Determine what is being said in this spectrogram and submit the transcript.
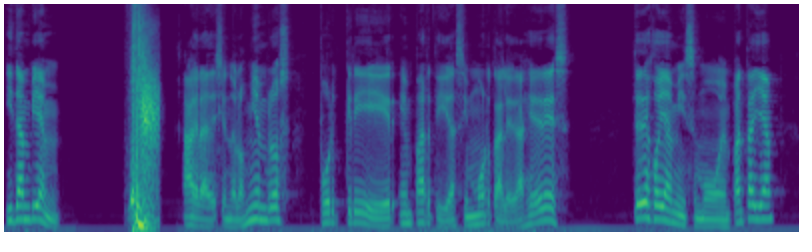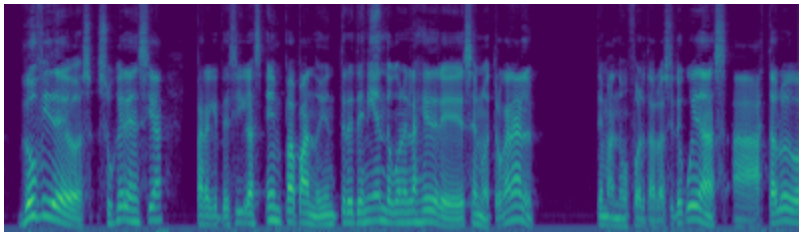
Y también agradeciendo a los miembros por creer en partidas inmortales de ajedrez. Te dejo ya mismo en pantalla dos videos sugerencia para que te sigas empapando y entreteniendo con el ajedrez en nuestro canal. Te mando un fuerte abrazo y te cuidas. Hasta luego.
